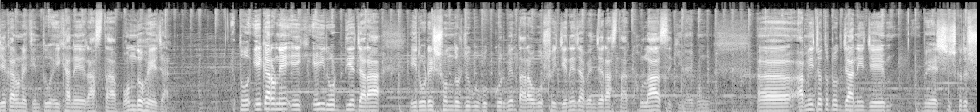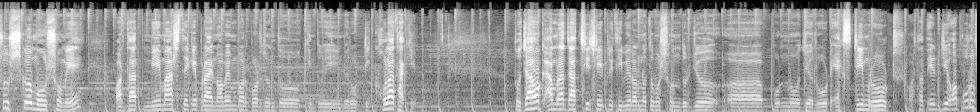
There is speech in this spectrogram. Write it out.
যে কারণে কিন্তু এইখানে রাস্তা বন্ধ হয়ে যায়। তো এ কারণে এই এই রোড দিয়ে যারা এই রোডের সৌন্দর্য উপভোগ করবেন, তারা অবশ্যই জেনে যাবেন যে রাস্তা খোলা আছে কি না এবং আমি যতটুকু জানি যে, বিশেষ করে শুষ্ক মৌসুমে, অর্থাৎ মে মাস থেকে প্রায় নভেম্বর পর্যন্ত কিন্তু এই রোডটি খোলা থাকে। তো যা হোক, আমরা যাচ্ছি সেই পৃথিবীর অন্যতম সৌন্দর্য পূর্ণ যে রোড এক্সট্রিম রোড অর্থাৎ এর যে অপরূপ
